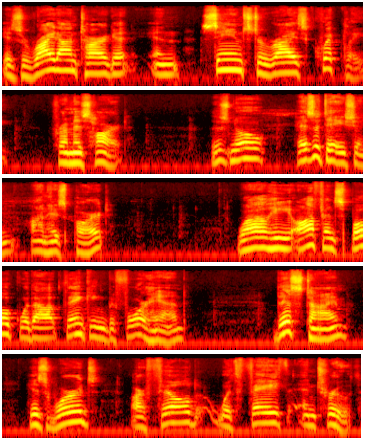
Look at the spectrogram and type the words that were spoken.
is right on target and seems to rise quickly from his heart. There's no hesitation on his part. While he often spoke without thinking beforehand, this time his words are filled with faith and truth.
